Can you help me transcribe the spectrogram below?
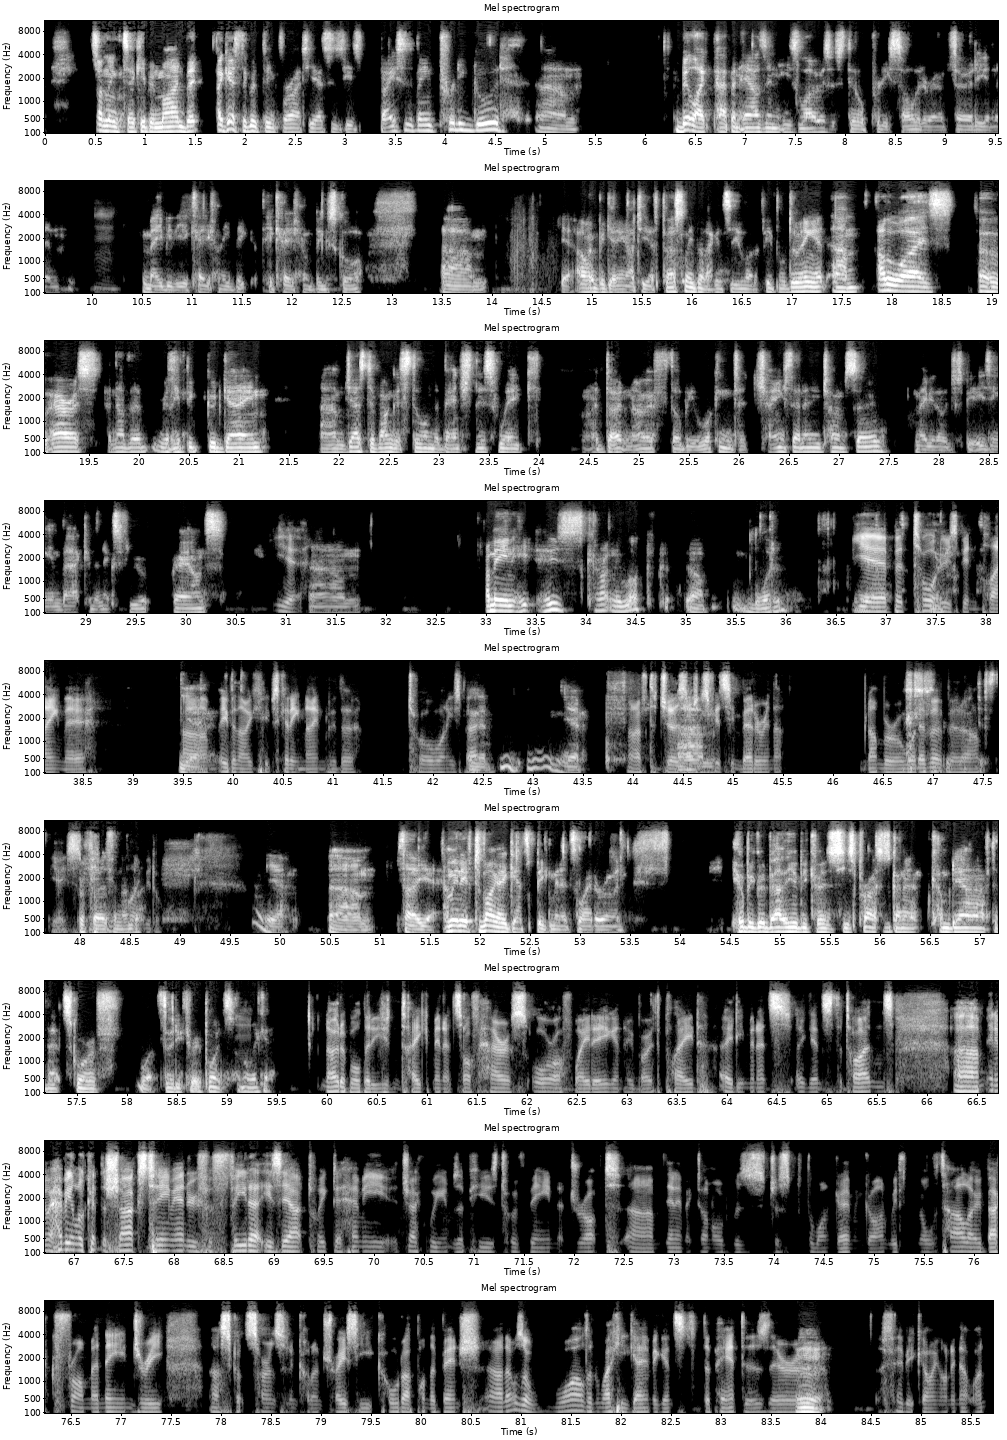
something to keep in mind. But I guess the good thing for RTS is his base has been pretty good. Um, a bit like Papenhuyzen, his lows are still pretty solid around 30, and then mm. maybe the occasionally big, the occasional big score. Um, yeah, I won't be getting RTS personally, but I can see a lot of people doing it. Um, otherwise, Tohu Harris, another really big, good game. Um, Jazz is still on the bench this week. I don't know if they'll be looking to change that anytime soon. Maybe they'll just be easing him back in the next few rounds. Yeah. Um, I mean, who's currently look uh, Lawton? Yeah, but Tohu's been playing there. Yeah. Um, even though he keeps getting named with a 12 on his back. Yeah. I don't know if the jersey um, just fits him better in that number or whatever, but um, yeah, he prefers the number. Yeah. Um, so yeah, I mean, if Tevaga gets big minutes later on, he'll be good value because his price is going to come down after that score of what 33 points on the weekend notable that he didn't take minutes off Harris or off Wade Egan, who both played 80 minutes against the Titans. Um, anyway, having a look at the Sharks team, Andrew Fifita is out, tweaked a hammy. Jack Williams appears to have been dropped. Um, Danny McDonald was just the one game and gone with Mulitalo back from a knee injury. Uh, Scott Sorensen and Connor Tracey called up on the bench. Uh, that was a wild and wacky game against the Panthers. There mm. a fair bit going on in that one.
